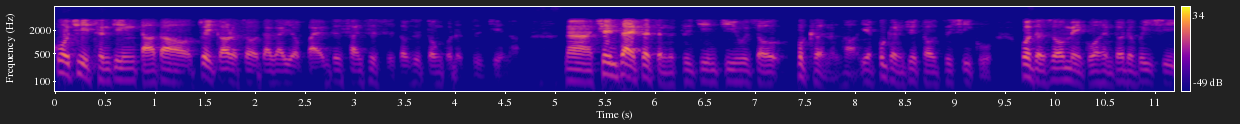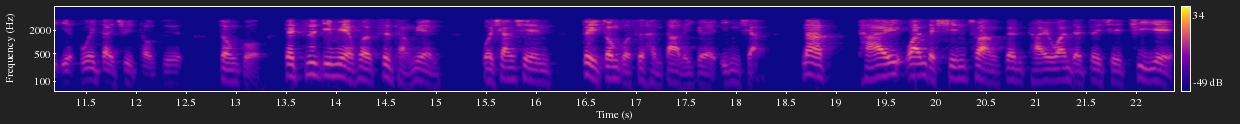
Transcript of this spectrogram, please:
过去曾经达到最高的时候，大概有百分之三四十都是中国的资金啊。那现在这整个资金几乎都不可能哈，也不可能去投资西股，或者说美国很多的 VC 也不会再去投资中国。在资金面或者市场面，我相信对中国是很大的一个影响。那台湾的新创跟台湾的这些企业，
